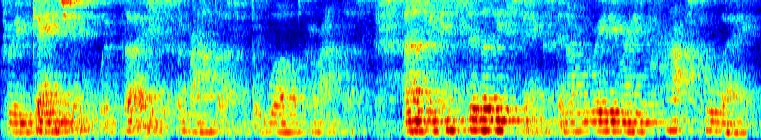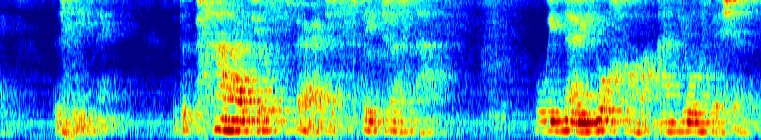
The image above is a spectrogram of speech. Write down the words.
through engaging with those around us, with the world around us. And as we consider these things in a really, really practical way this evening, with the power of your Spirit to speak to us now, we know your heart and your vision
